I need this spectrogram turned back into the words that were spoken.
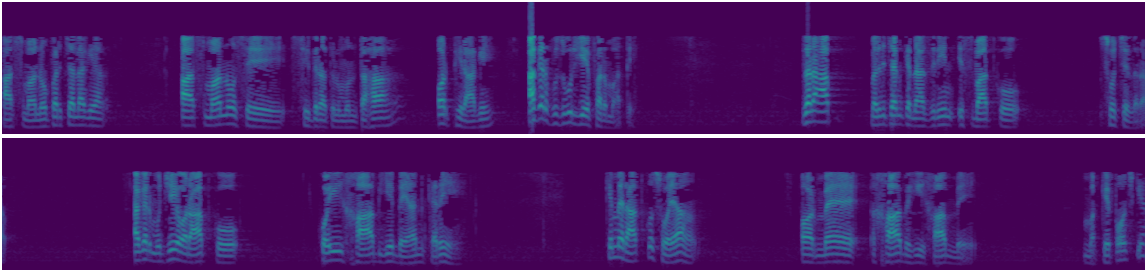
آسمانوں پر چلا گیا، آسمانوں سے سدرت المنتہا اور پھر آگے۔ اگر حضور یہ فرماتے۔ ذرا آپ مدنی چند کے ناظرین اس بات کو سوچیں ذرا۔ اگر مجھے اور آپ کو کوئی خواب یہ بیان کرے کہ میں رات کو سویا اور میں خواب ہی خواب میں مکے پہنچ گیا،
